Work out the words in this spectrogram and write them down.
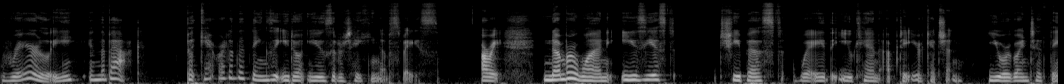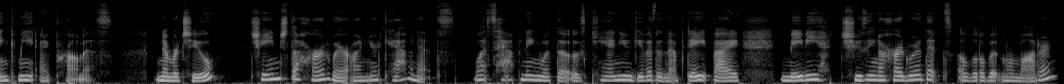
rarely in the back. But get rid of the things that you don't use that are taking up space. All right. Number one, easiest, cheapest way that you can update your kitchen. You are going to thank me, I promise. Number two, change the hardware on your cabinets. What's happening with those? Can you give it an update by maybe choosing a hardware that's a little bit more modern?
